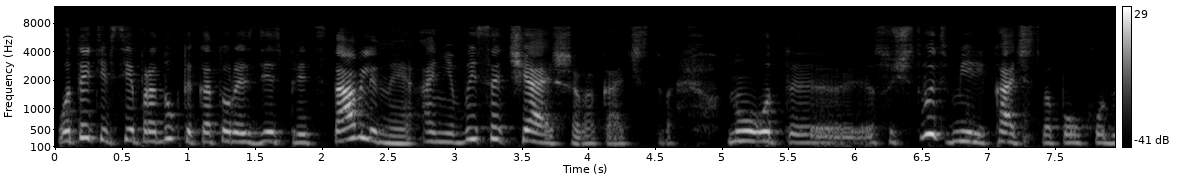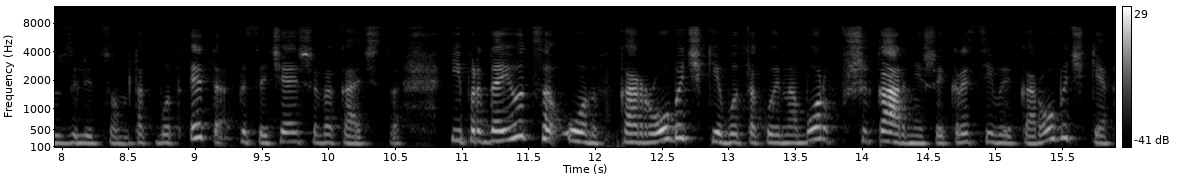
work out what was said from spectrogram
Вот эти все продукты, которые здесь представлены, они высочайшего качества. Но вот э, существует в мире качество по уходу за лицом. Так вот, это высочайшего качества. И продается он в коробочке, вот такой набор, в шикарнейшей красивой коробочке,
